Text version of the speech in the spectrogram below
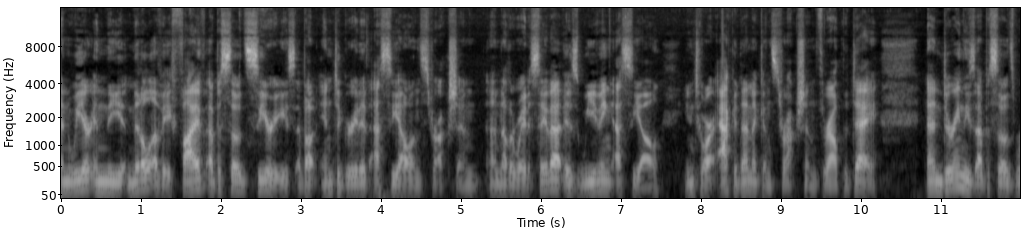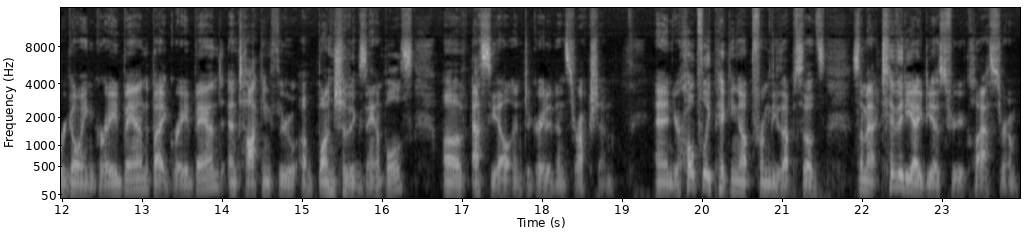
And we are in the middle of a five episode series about integrated SEL instruction. Another way to say that is weaving SEL into our academic instruction throughout the day. And during these episodes, we're going grade band by grade band and talking through a bunch of examples of SEL integrated instruction and you're hopefully picking up from these episodes some activity ideas for your classroom.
